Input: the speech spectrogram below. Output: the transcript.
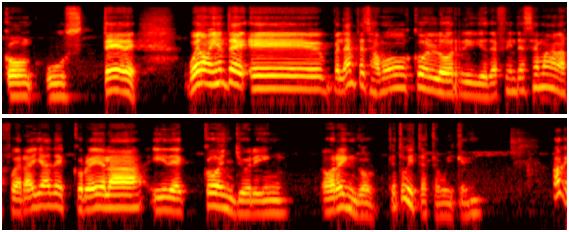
con ustedes. Bueno, mi gente, eh, ¿verdad? Empezamos con los reviews de fin de semana. Fuera ya de Cruella y de Conjuring. Orengo, ¿qué tuviste este weekend? Ok,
